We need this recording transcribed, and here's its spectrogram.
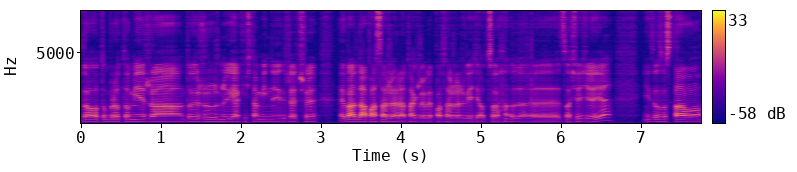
do od obrotomierza, do różnych jakichś tam innych rzeczy, chyba dla pasażera, tak żeby pasażer wiedział, co, e, co się dzieje i to zostało.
